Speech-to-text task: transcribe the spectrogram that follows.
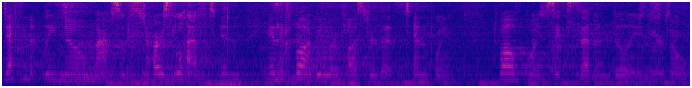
definitely no uh, massive stars left in, in a globular cluster that's 10 point, 12.67 billion years old.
